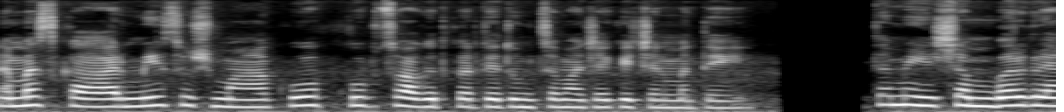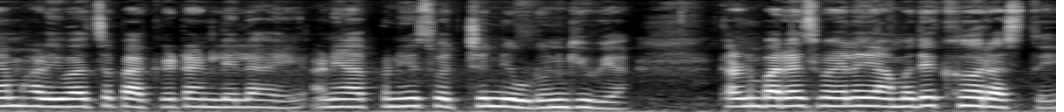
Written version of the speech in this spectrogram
नमस्कार मी सुषमा. खूप खूप स्वागत करते तुमचं माझ्या किचनमध्ये. इथं मी शंभर ग्रॅम हळीवाचं पॅकेट आणलेलं आहे आणि आपण हे स्वच्छ निवडून घेऊया. कारण बऱ्याच वेळेला यामध्ये खर असते.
